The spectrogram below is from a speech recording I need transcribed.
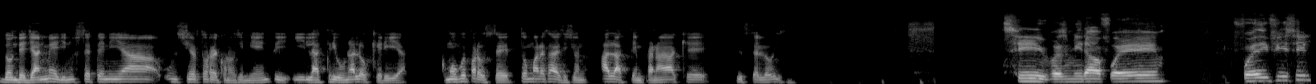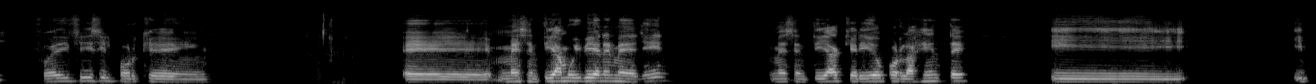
donde ya en Medellín usted tenía un cierto reconocimiento y, la tribuna lo quería? ¿Cómo fue para usted tomar esa decisión a la temprana que, que usted lo hizo? Sí, pues mira, fue, fue difícil, fue difícil porque eh, me sentía muy bien en Medellín, me sentía querido por la gente y, y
